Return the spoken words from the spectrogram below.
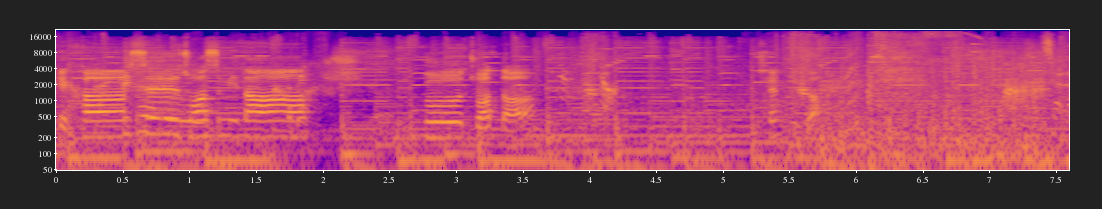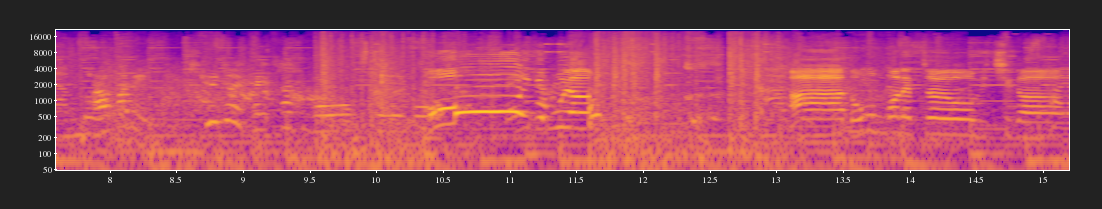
오케이, 컷. 나이스, 좋았습니다. 굿, 좋았다. 체크가? 아가리 퓨즈에 145 그리고 오 이게 뭐야? 아 너무 뻔했죠 위치가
